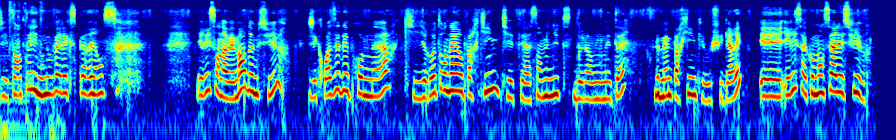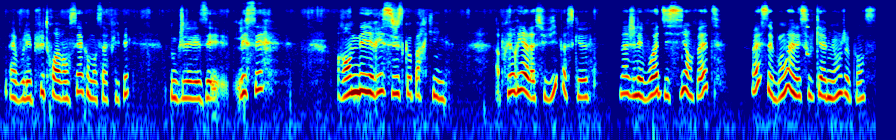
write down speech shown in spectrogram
j'ai tenté une nouvelle expérience. Iris en avait marre de me suivre. J'ai croisé des promeneurs qui retournaient au parking qui était à 5 minutes de là où on était, le même parking où je suis garée. Et Iris a commencé à les suivre. Elle voulait plus trop avancer, elle commençait à flipper. Donc je les ai laissés ramener Iris jusqu'au parking. A priori elle a suivi parce que là je les vois d'ici en fait. Ouais c'est bon, elle est sous le camion je pense.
